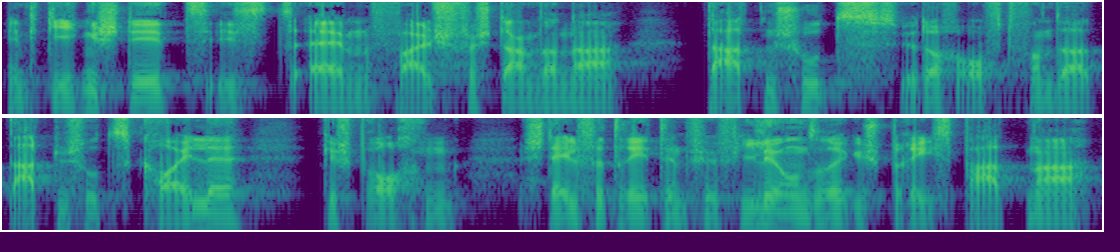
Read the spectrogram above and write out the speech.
entgegensteht, ist ein falsch verstandener Datenschutz. Es wird auch oft von der Datenschutzkeule gesprochen stellvertretend für viele unserer Gesprächspartner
